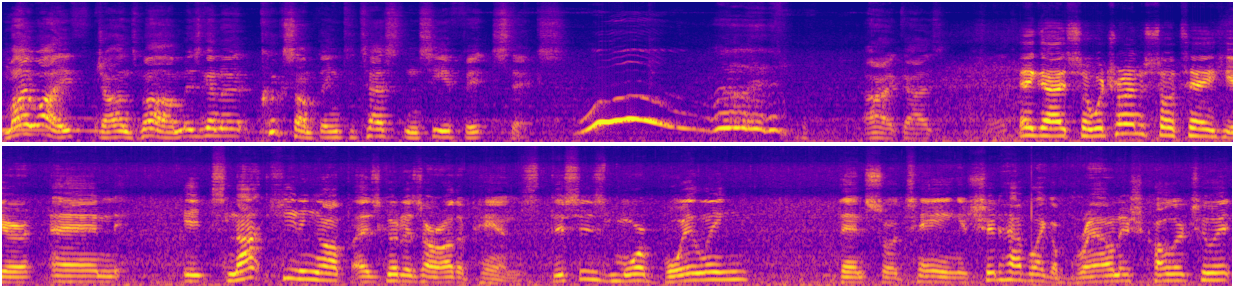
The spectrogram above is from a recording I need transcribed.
my wife, John's mom, is gonna cook something to test and see if it sticks. Woo! All right, guys. Hey guys, so we're trying to saute here, and it's not heating up as good as our other pans. This is more boiling than sauteing. It should have like a brownish color to it.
